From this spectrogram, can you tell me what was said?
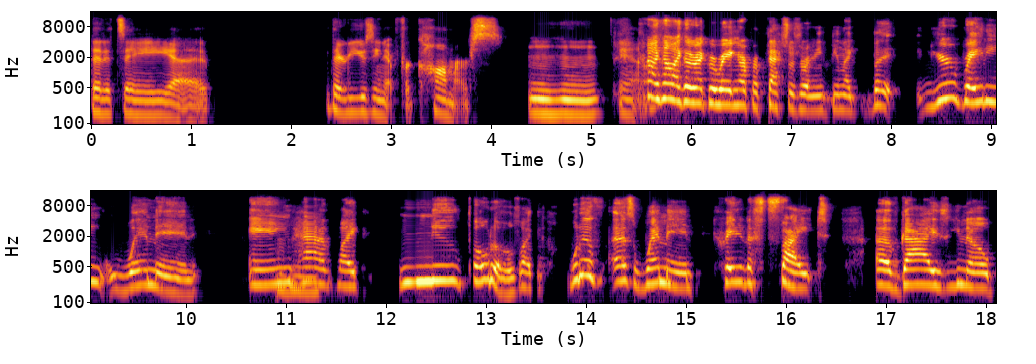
that it's a uh, they're using it for commerce. Mm-hmm. Yeah, kind of, kind of like, like we're rating our professors or anything like, but you're rating women, and you mm-hmm. have like new photos. Like, what if us women created a site of guys, you know,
